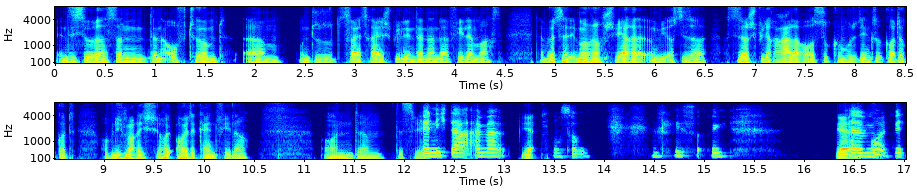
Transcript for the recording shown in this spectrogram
wenn sich sowas dann, dann auftürmt ähm, und du so zwei, drei Spiele hintereinander Fehler machst, dann wird es halt immer noch schwerer, da irgendwie aus dieser, aus dieser Spirale rauszukommen, wo du denkst, oh Gott, oh Gott, hoffentlich mache ich heu heute keinen Fehler. Und ähm, deswegen. Wenn ich da einmal. Ja. Oh, sorry. Nee, sorry. ja, Ähm, Oh. wenn,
